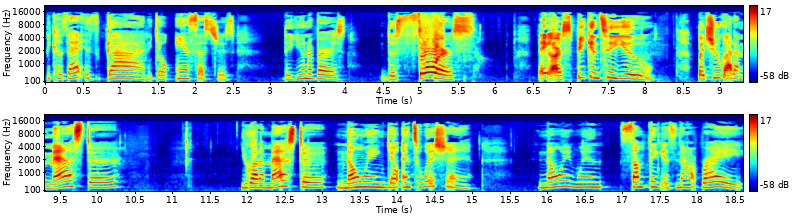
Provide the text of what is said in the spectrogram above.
Because that is God, your ancestors, the universe, the source. They are speaking to you. But you got to master. You got to master knowing your intuition, knowing when something is not right.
